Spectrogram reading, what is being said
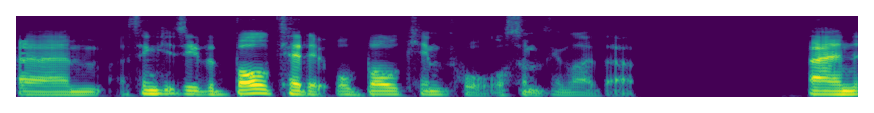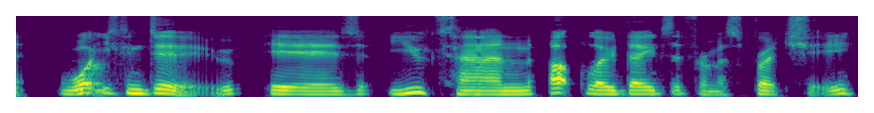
um, I think it's either bulk edit or bulk import or something like that and what you can do is you can upload data from a spreadsheet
